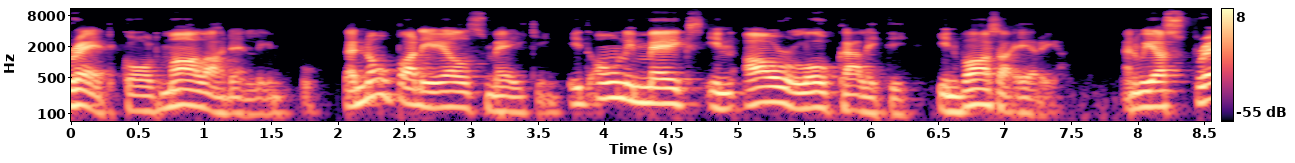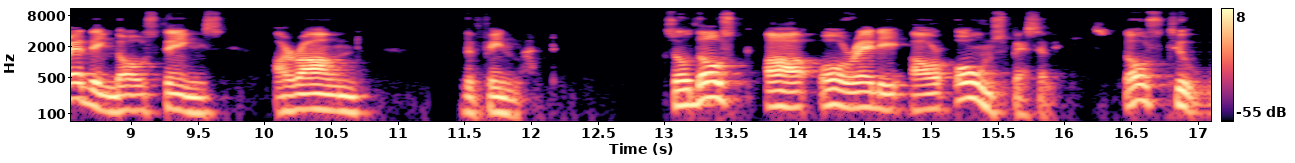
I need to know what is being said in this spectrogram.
bread called Maalahden limppu that nobody else making. It only makes in our locality in Vasa area. And we are spreading those things around the Finland. So those are already our own specialties, those two.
